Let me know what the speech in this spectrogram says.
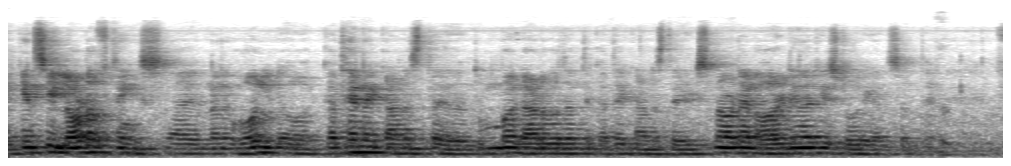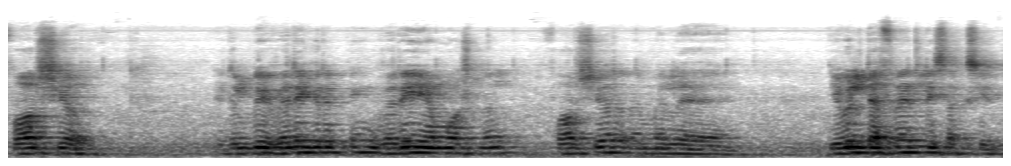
I can see lot of things ನನಗೆ ಹೋಲ್ ಕಥೆನೇ ಕಾಣಿಸ್ತಾ ಇದೆ. ತುಂಬ ಗಾಢವಾದಂಥ ಕಥೆ ಕಾಣಿಸ್ತಾ ಇದೆ. It's not an ordinary story ಅನಿಸುತ್ತೆ. For sure it will be very gripping very emotional for sure ಆಮೇಲೆ you will definitely succeed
